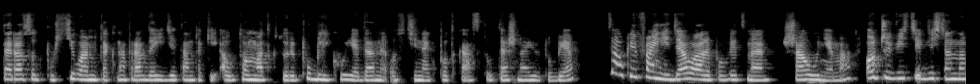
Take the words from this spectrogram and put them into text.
teraz odpuściłam i tak naprawdę idzie tam taki automat, który publikuje dany odcinek podcastu też na YouTubie. Całkiem fajnie działa, ale powiedzmy szału nie ma. Oczywiście gdzieś tam na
